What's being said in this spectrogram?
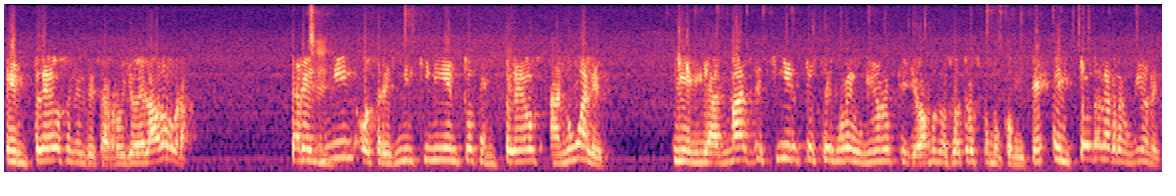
empleos en el desarrollo de la obra. 3 mil o 3.500 empleos anuales. Y en las más de 106 reuniones que llevamos nosotros como comité, en todas las reuniones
